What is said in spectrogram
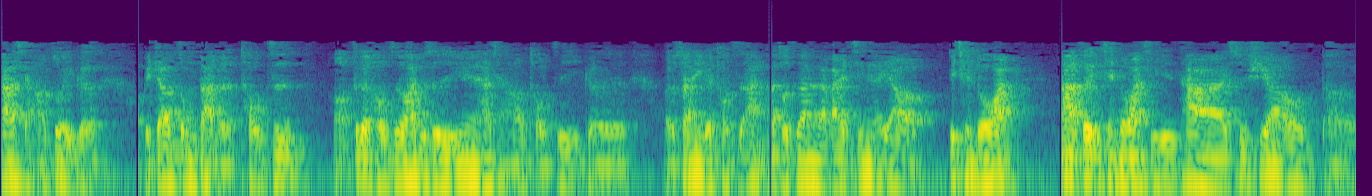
他想要做一个比较重大的投资哦，这个投资的话，就是因为他想要投资一个呃，算一个投资案，那投资案大概金额要一千多万，那这一千多万其实他是需要呃，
